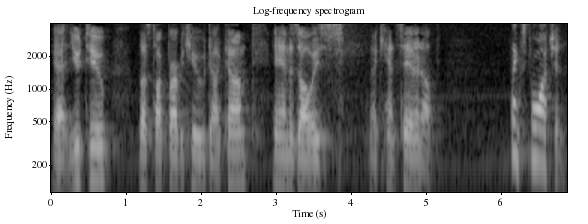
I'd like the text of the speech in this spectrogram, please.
at YouTube letstalkbarbecue.com. And as always, I can't say it enough. Thanks for watching.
